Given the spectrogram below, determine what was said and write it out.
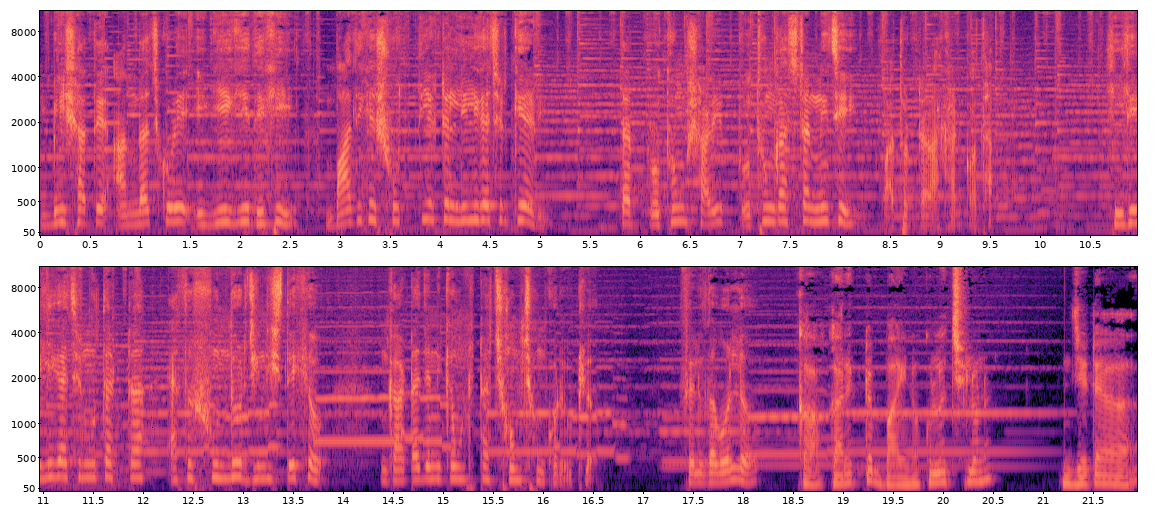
বিষ হাতে আন্দাজ করে এগিয়ে গিয়ে দেখি বাঁদিকে সত্যি একটা লিলি গাছের কেয়ারি। তার প্রথম শাড়ির প্রথম গাছটার নিচেই পাথরটা রাখার কথা। লিলি গাছের মতো একটা এত সুন্দর জিনিস দেখেও গাটা যেন কেমন একটা ছমছম করে উঠল। ফেলুদা বলল কাকার একটা বাইনোকুলার ছিল না যেটা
